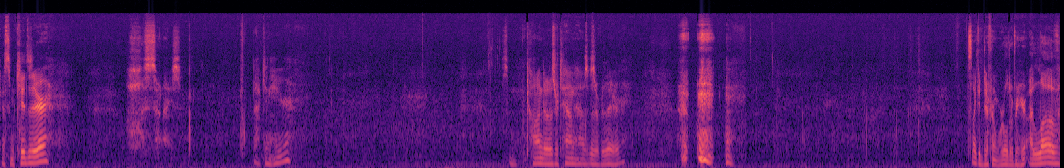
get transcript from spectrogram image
Got some kids there. Oh, this is so nice. Back in here. Some condos or townhouses over there. It's like a different world over here. I love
